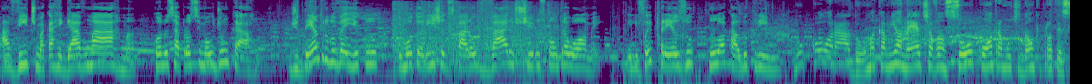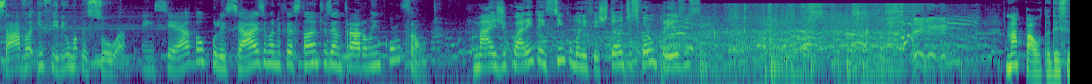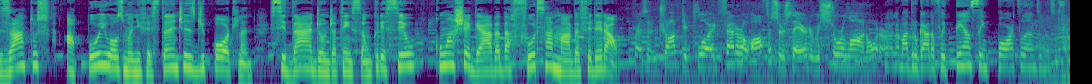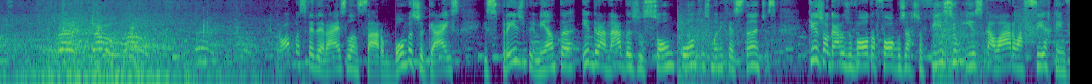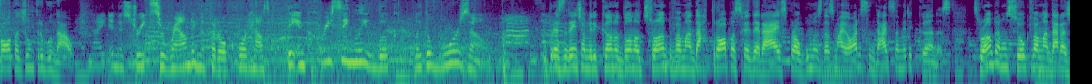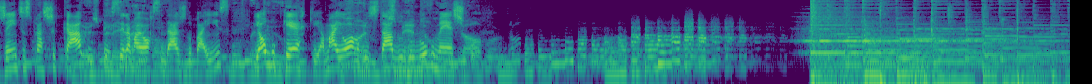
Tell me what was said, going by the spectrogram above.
A vítima carregava uma arma quando se aproximou de um carro. De dentro do veículo, o motorista disparou vários tiros contra o homem. Ele foi preso no local do crime. No Colorado, uma caminhonete avançou contra a multidão que protestava e feriu uma pessoa. Em Seattle, policiais e manifestantes entraram em confronto. Mais de 45 manifestantes foram presos na pauta desses atos, apoio aos manifestantes de Portland, cidade onde a tensão cresceu com a chegada da Força Armada Federal. A madrugada foi tensa em Portland, nos Estados Unidos tropas federais lançaram bombas de gás, spray de pimenta e granadas de som contra os manifestantes, que jogaram de volta fogos de artifício e escalaram a cerca em volta de um tribunal. The. O presidente americano Donald Trump vai mandar tropas federais para algumas das maiores cidades americanas. Trump anunciou que vai mandar agentes para Chicago, terceira maior cidade do país, e Albuquerque, a maior do estado do Novo México.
